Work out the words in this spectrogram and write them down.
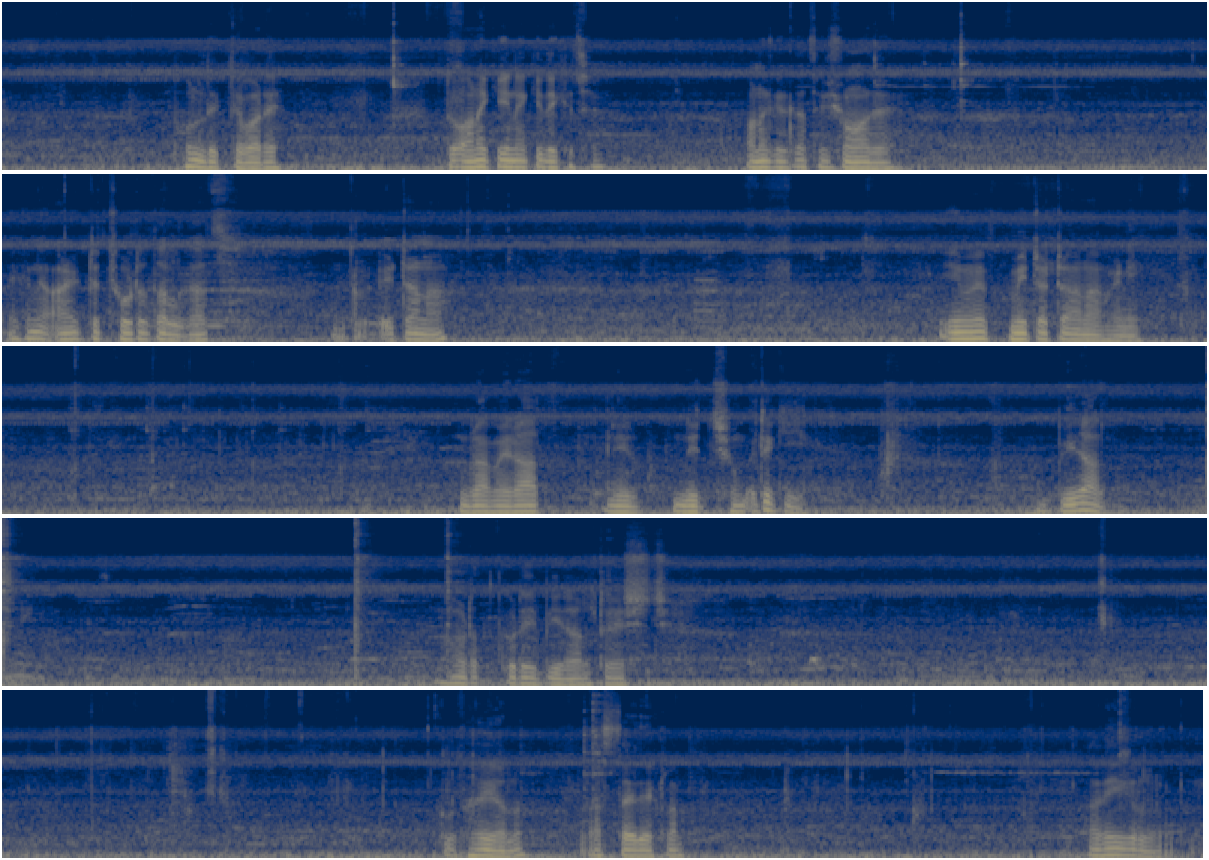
ভুল দেখতে পারে। তো অনেকেই নাকি দেখেছে। অনেকের কাছেই শোনা যায়। এখানে আরেকটা ছোট তাল গাছ। কিন্তু এটা না। ইএমএফ মিটারটা আনা হয়নি। গ্রামে রাত নির- নির্ঝুম। এটা কি? বিড়াল? হঠাৎ করে বিড়ালটা এসছে। কোথায় গেল? রাস্তায় দেখলাম। হারিয়ে গেল নাকি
